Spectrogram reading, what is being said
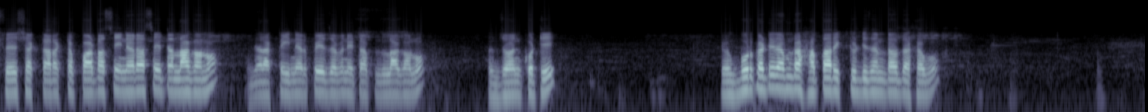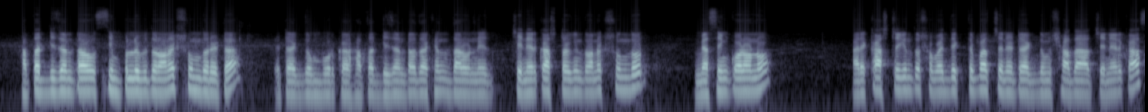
ফ্রেশ একটা আর একটা পার্ট আছে ইনার আছে, এটা লাগানো। যার একটা ইনার পেয়ে যাবেন, এটা আপনার লাগানো জয়েন কোটি। এবং বোরকাটির আমরা হাতার একটু ডিজাইনটাও দেখাবো। হাতার ডিজাইনটাও সিম্পলের ভিতরে অনেক সুন্দর এটা। এটা একদম বোরকার হাতার ডিজাইনটাও দেখেন, দারুণ। চেনের কাজটাও কিন্তু অনেক সুন্দর, ম্যাচিং করানো। আর এই কাজটা কিন্তু সবাই দেখতে পাচ্ছেন, এটা একদম সাদা চেনের কাজ।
